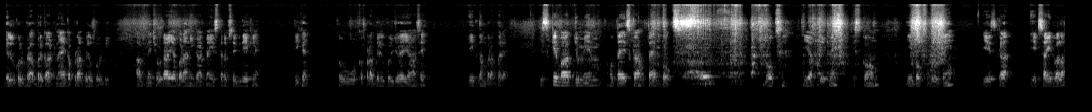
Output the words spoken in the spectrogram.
बिल्कुल बराबर काटना है कपड़ा, बिल्कुल भी। आपने छोटा या बड़ा नहीं काटना इस तरफ़ से भी देख लें, ठीक है? तो वो कपड़ा बिल्कुल जो है यहाँ से एकदम बराबर है। इसके बाद जो मेन होता है, इसका होता है बॉक्स बॉक्स ये आप देख लें, इसको हम ये बॉक्स बोलते हैं। ये इसका एक साइड वाला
